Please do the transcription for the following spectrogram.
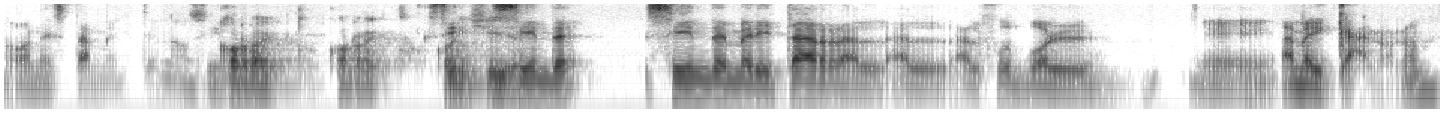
honestamente, ¿no? Sin, Correcto, correcto. sin, sin, de- sin demeritar al, al, al fútbol eh, americano, ¿no?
